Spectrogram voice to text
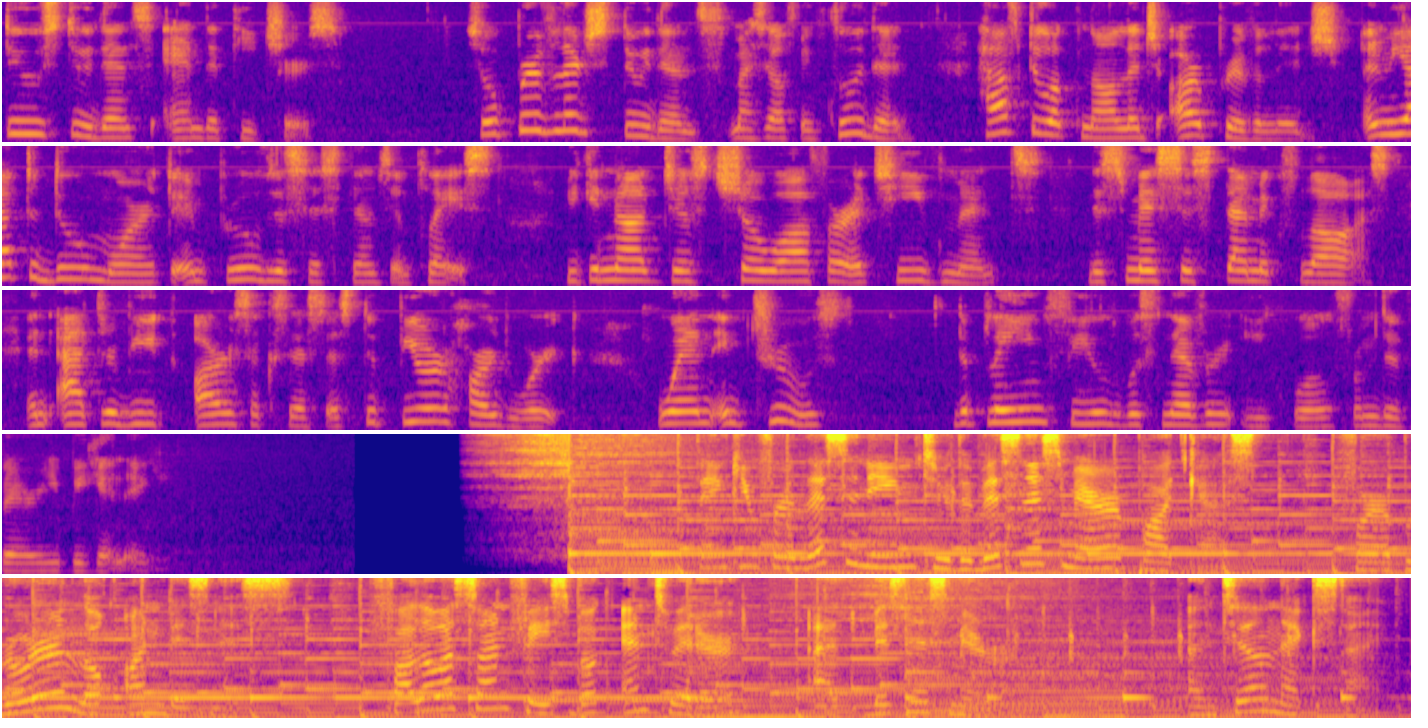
to students and the teachers. So, privileged students, myself included, have to acknowledge our privilege and we have to do more to improve the systems in place. We cannot just show off our achievements, dismiss systemic flaws, and attribute our successes to pure hard work, when in truth, the playing field was never equal from the very beginning. Thank you for listening to the Business Mirror podcast. For a broader look on business, follow us on Facebook and Twitter at Business Mirror. Until next time.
